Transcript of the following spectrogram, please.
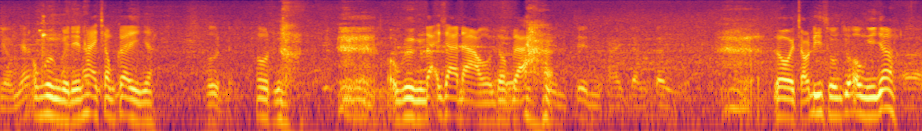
nhiều nhất. Ông Hưng phải đến 200 cây nha hơn. Hơn. ông Hưng đại gia đào ngọc đà trên trên hai trăm cây. Rồi cháu đi xuống chỗ ông ấy nhá. Ờ,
